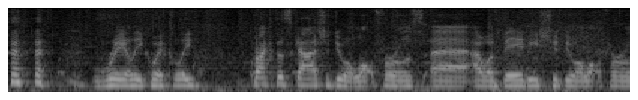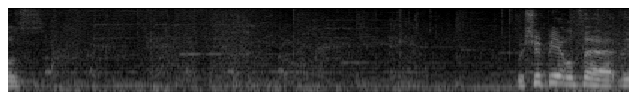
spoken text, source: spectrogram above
really quickly. Crack the Sky should do a lot for us. Uh, our baby should do a lot for us. We should be able to... The,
